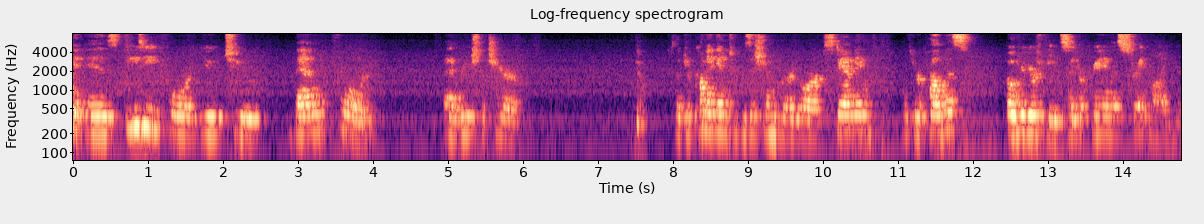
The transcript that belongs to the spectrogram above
it is easy for you to bend forward and reach the chair so that you're coming into a position where you're standing with your pelvis over your feet, so you're creating this straight line here.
